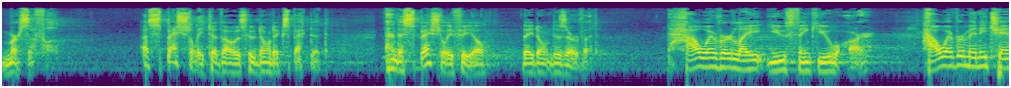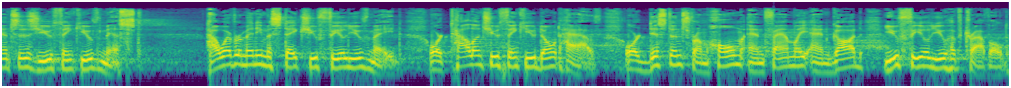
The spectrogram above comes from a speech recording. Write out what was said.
merciful, especially to those who don't expect it, and especially feel they don't deserve it. However late you think you are, however many chances you think you've missed, however many mistakes you feel you've made, or talents you think you don't have, or distance from home and family and God you feel you have traveled,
